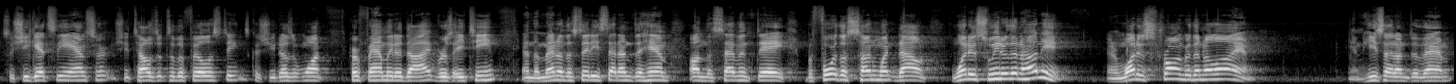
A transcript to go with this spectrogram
so she gets the answer. She tells it to the Philistines because she doesn't want her family to die. Verse 18. And the men of the city said unto him on the seventh day, before the sun went down, What is sweeter than honey? And what is stronger than a lion? And he said unto them,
